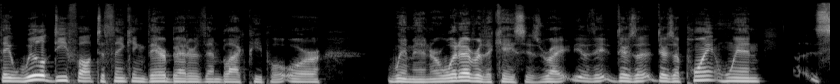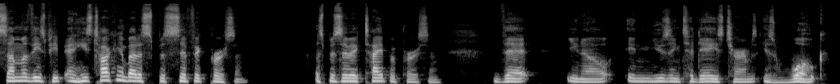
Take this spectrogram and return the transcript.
they will default to thinking they're better than black people or women or whatever the case is, right? There's a there's a point when some of these people and he's talking about a specific person, a specific type of person that, you know, in using today's terms is woke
